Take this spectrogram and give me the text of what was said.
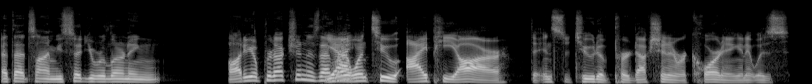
at that time, you said you were learning audio production. Is that yeah, right? I went to IPR, the Institute of Production and Recording, and it was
